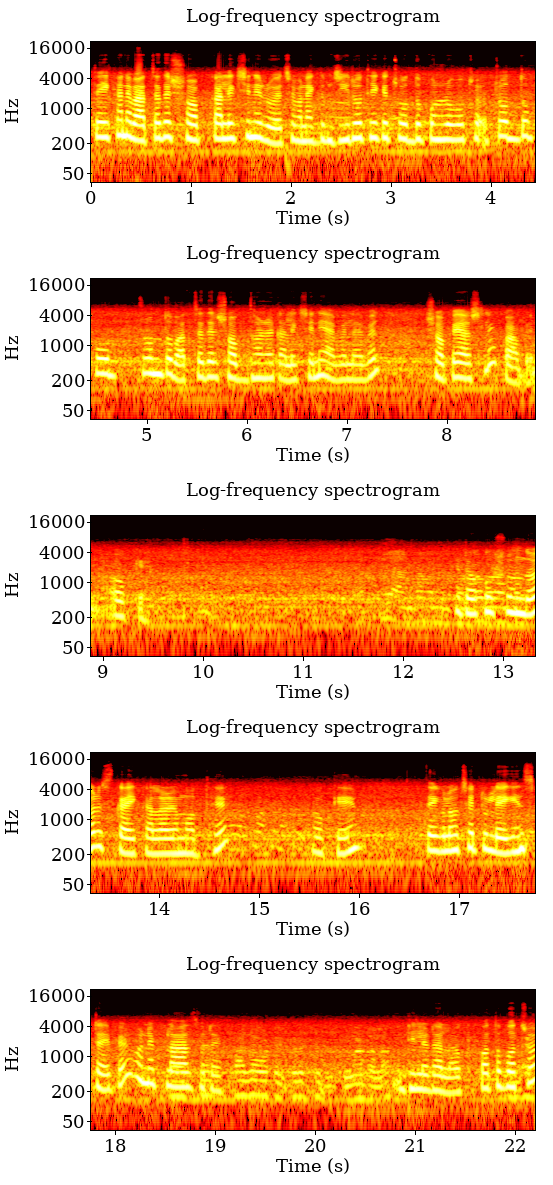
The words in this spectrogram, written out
তো এখানে বাচ্চাদের সব কালেকশনই রয়েছে মানে একদম জিরো থেকে চোদ্দ পনেরো বছর চোদ্দ পর্যন্ত বাচ্চাদের সব ধরনের কালেকশনই অ্যাভেলেবেল শপে আসলে পাবেন। ওকে এটাও খুব সুন্দর স্কাই কালারের মধ্যে। ওকে তো এগুলো হচ্ছে একটু লেগিংস টাইপের মানে প্লাজো টাইপ ডোলা ডোলা ঢিলে ঢালা ওকে কত বছর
